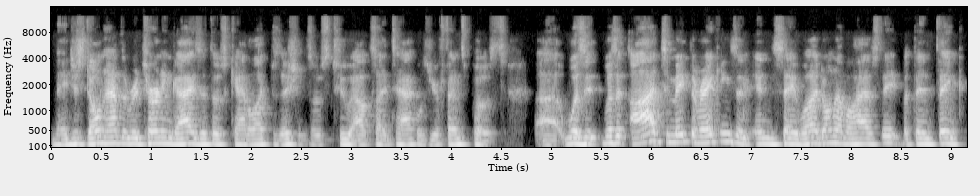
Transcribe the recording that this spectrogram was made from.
they just don't have the returning guys at those Cadillac positions, those two outside tackles, your fence posts. Uh, was it was it odd to make the rankings and, and say, well, I don't have Ohio State, but then think,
